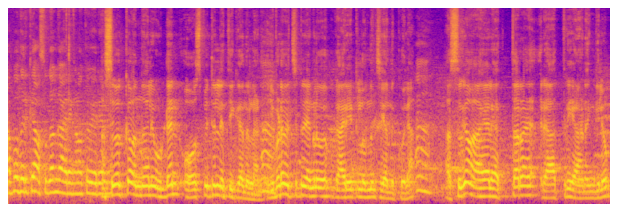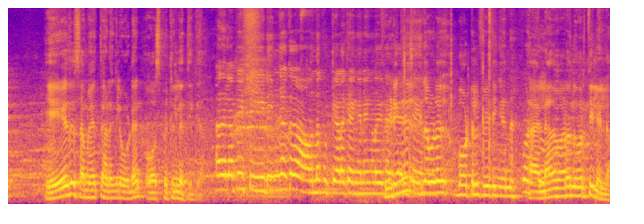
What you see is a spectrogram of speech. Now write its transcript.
അപ്പൊ ഇവർക്ക് അസുഖം കാര്യങ്ങളൊക്കെ വരും? അസുഖമൊക്കെ വന്നാൽ ഉടൻ ഹോസ്പിറ്റലിൽ എത്തിക്കുക എന്നുള്ളതാണ്. ഇവിടെ വെച്ചിട്ട് ഞങ്ങൾ കാര്യമായിട്ടുള്ളൊന്നും ചെയ്യാൻ നിൽക്കൂല. അസുഖമായാൽ എത്ര രാത്രിയാണെങ്കിലും ഏത് സമയത്താണെങ്കിലും ഉടൻ ഹോസ്പിറ്റലിൽ എത്തിക്കുക. ഫീഡിംഗ് ഒക്കെ ആവുന്ന കുട്ടികളൊക്കെ എങ്ങനെ ഫീഡിങ് നമ്മൾ ബോട്ടിൽ ഫീഡിങ് തന്നെ. അല്ലാതെ വേറെ നിവൃത്തിയില്ലല്ലോ.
